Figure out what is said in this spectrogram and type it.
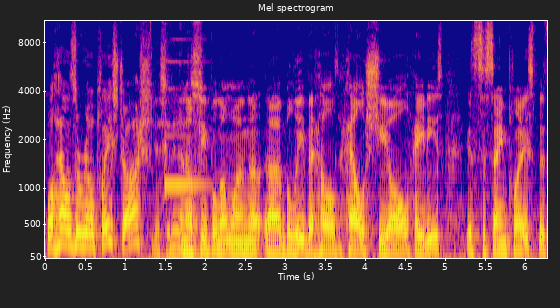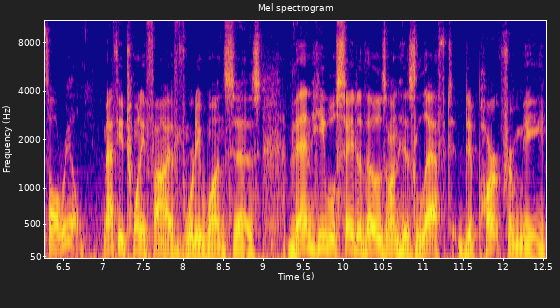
Well, hell's a real place, Josh. Yes, it is. I know people don't want to uh, believe that hell, hell, Sheol, Hades, it's the same place, but it's all real. Matthew 25, 41 says, Then he will say to those on his left, Depart from me,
